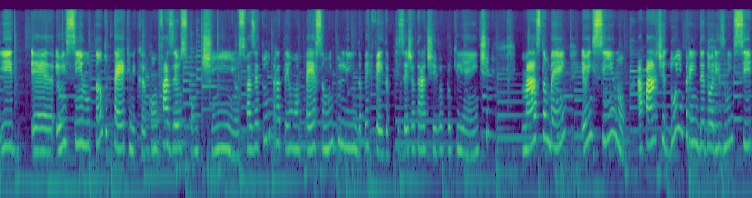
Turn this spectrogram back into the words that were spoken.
E é, eu ensino tanto técnica como fazer os pontinhos, fazer tudo para ter uma peça muito linda, perfeita, que seja atrativa para o cliente. Mas também eu ensino a parte do empreendedorismo em si,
